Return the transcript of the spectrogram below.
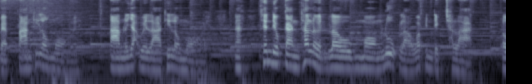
แบบตามที่เรามองเลย ตามระยะเวลาที่เรามองเลยนะเช่นเดียวกันถ้าเราเรามองลูกเราว่าเป็นเด็กฉลาด เรา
